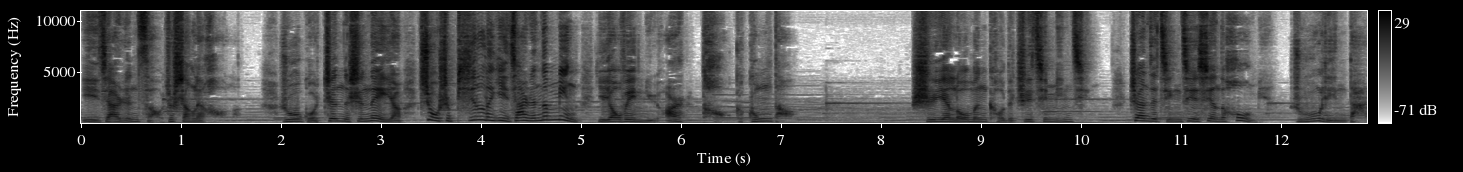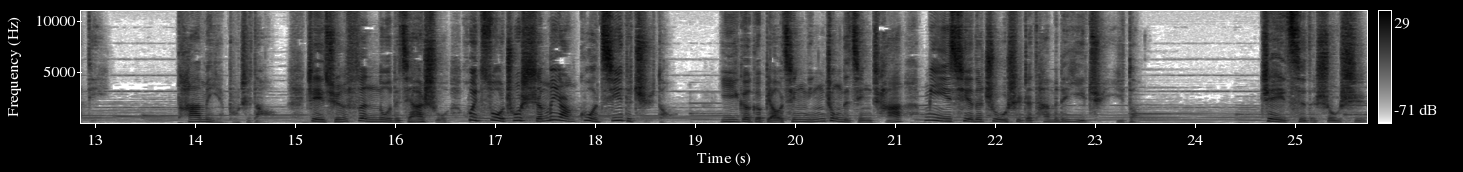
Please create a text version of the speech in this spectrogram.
一家人早就商量好了，如果真的是那样，就是拼了一家人的命，也要为女儿讨个公道。实验楼门口的执勤民警站在警戒线的后面，如临大敌。他们也不知道这群愤怒的家属会做出什么样过激的举动。一个个表情凝重的警察密切地注视着他们的一举一动。这次的收尸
